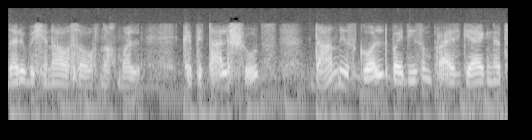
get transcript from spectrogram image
darüber hinaus auch nochmal Kapitalschutz, dann ist Gold bei diesem Preis geeignet,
